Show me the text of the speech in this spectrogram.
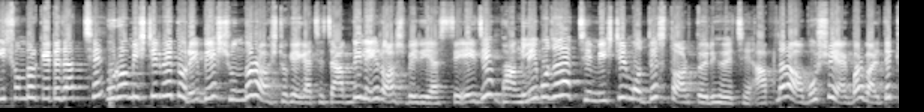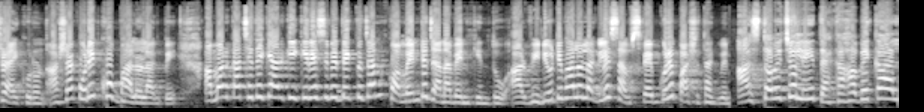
কি সুন্দর কেটে যাচ্ছে? পুরো মিষ্টির ভেতরে বেশ সুন্দর রস ঢুকে গেছে। চাপ দিলেই রস বেরিয়ে আসছে। এই যে ভাঙলেই বোঝা যাচ্ছে মিষ্টির মধ্যে স্তর তৈরি হয়েছে। আপনারা অবশ্যই একবার বাড়িতে ট্রাই করুন। আশা করি খুব ভালো লাগবে। আমার কাছে থেকে আর কি কি রেসিপি দেখতে চান কমেন্টে জানাবেন কিন্তু। আর ভিডিওটি ভালো লাগলে সাবস্ক্রাইব করে পাশে থাকবেন। আজ তবে চলি দেখা হবে কাল।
